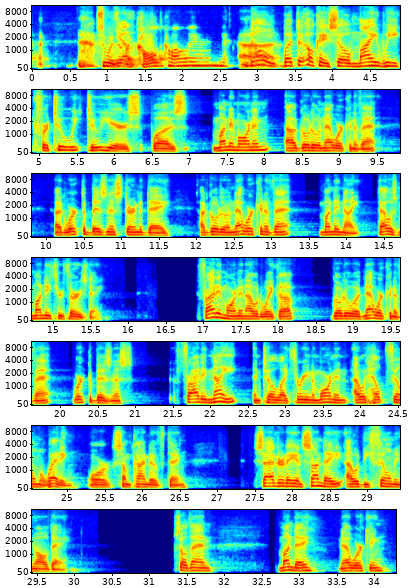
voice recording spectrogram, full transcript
So was yeah. it a cold calling? Uh, no, but the, okay. So my week for two week two years was Monday morning. I'd go to a networking event. I'd work the business during the day. I'd go to a networking event Monday night. That was Monday through Thursday. Friday morning, I would wake up, go to a networking event, work the business. Friday night until like three in the morning, I would help film a wedding or some kind of thing. Saturday and Sunday, I would be filming all day. So then Monday, networking,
